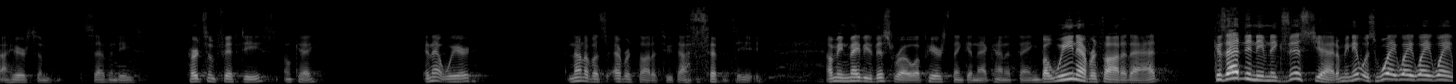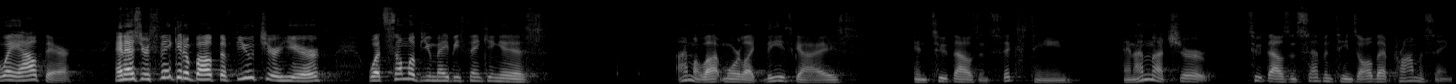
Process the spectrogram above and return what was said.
I hear some 70s. Heard some 50s. Okay. Isn't that weird? None of us ever thought of 2017. I mean, maybe this row up here's thinking that kind of thing, but we never thought of that because that didn't even exist yet. I mean, it was way, way, way, way, way out there. And as you're thinking about the future here, what some of you may be thinking is, I'm a lot more like these guys in 2016, and I'm not sure 2017 is all that promising.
